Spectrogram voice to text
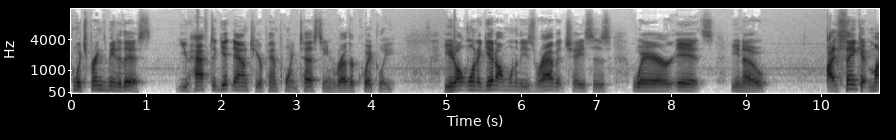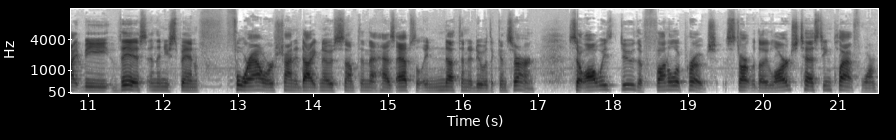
which brings me to this you have to get down to your pinpoint testing rather quickly you don't want to get on one of these rabbit chases where it's you know i think it might be this and then you spend four hours trying to diagnose something that has absolutely nothing to do with the concern. So always do the funnel approach. Start with a large testing platform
